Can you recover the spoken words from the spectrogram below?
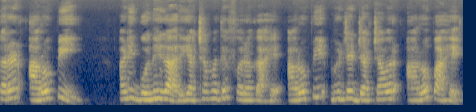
कारण आरोपी आणि गुन्हेगार याच्यामध्ये फरक आहे. आरोपी म्हणजे ज्याच्यावर आरोप आहे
